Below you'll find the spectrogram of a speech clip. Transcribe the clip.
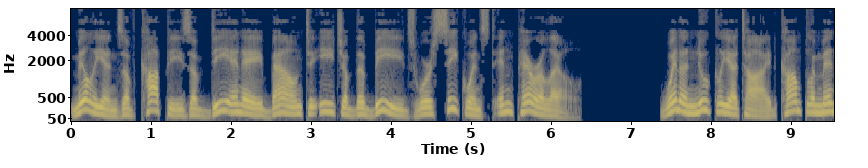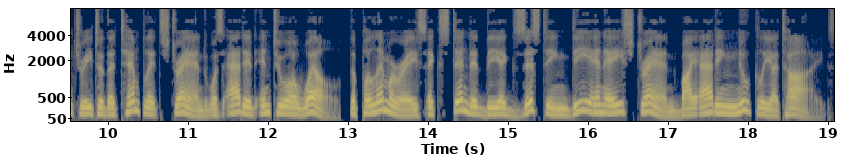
millions of copies of DNA bound to each of the beads were sequenced in parallel. When a nucleotide complementary to the template strand was added into a well, the polymerase extended the existing DNA strand by adding nucleotides.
